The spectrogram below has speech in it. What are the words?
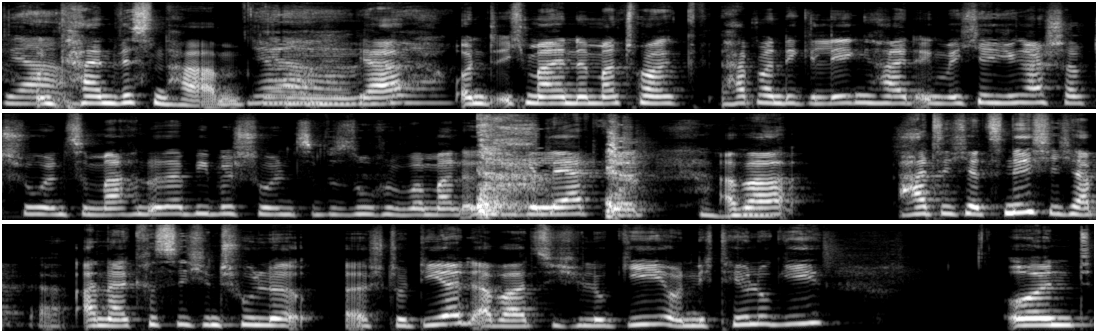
Ja. und kein Wissen haben. Ja. Ja, und ich meine, manchmal hat man die Gelegenheit, irgendwelche Jüngerschaftsschulen zu machen oder Bibelschulen zu besuchen, wo man irgendwie gelehrt wird. Aber hatte ich jetzt nicht. Ich habe Ja. an einer christlichen Schule äh, studiert, aber Psychologie und nicht Theologie. Und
